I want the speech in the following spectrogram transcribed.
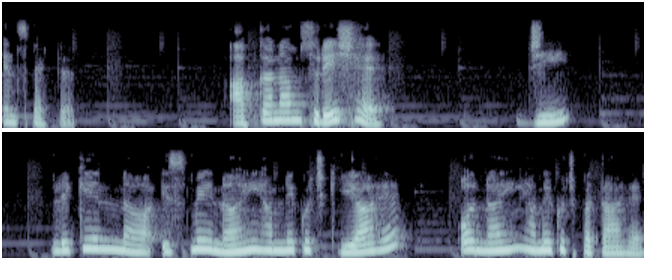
इंस्पेक्टर। आपका नाम सुरेश है? जी। लेकिन इसमें न ही हमने कुछ किया है और न ही हमें कुछ पता है।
